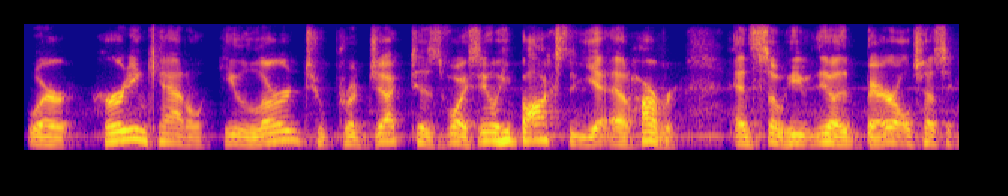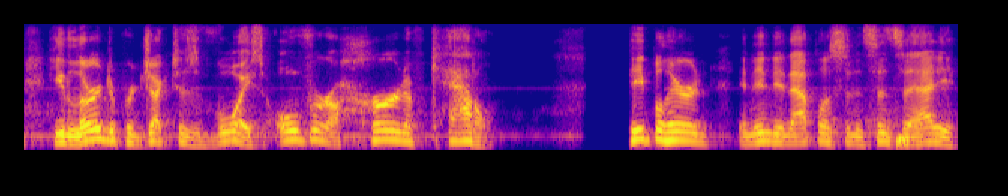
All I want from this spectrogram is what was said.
where herding cattle, he learned to project his voice. You know, he boxed at Harvard, and so he, you know, barrel chested. He learned to project his voice over a herd of cattle. People here in, in Indianapolis and in Cincinnati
